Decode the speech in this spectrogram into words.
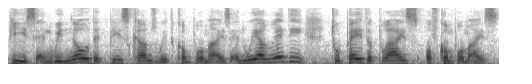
peace and we know that peace comes with compromise and we are ready to pay the price of compromise.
